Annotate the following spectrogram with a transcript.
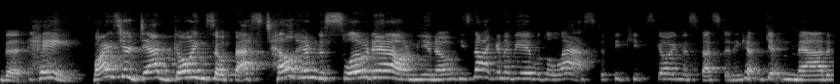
that, hey, why is your dad going so fast? Tell him to slow down. You know, he's not going to be able to last if he keeps going this fast. And he kept getting mad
